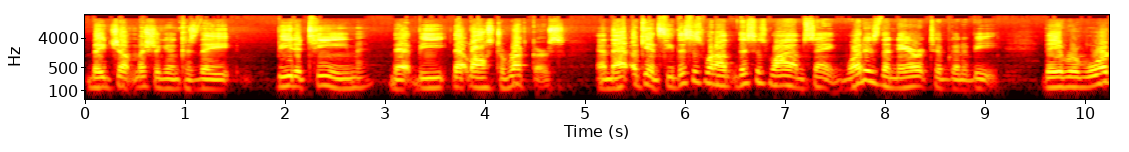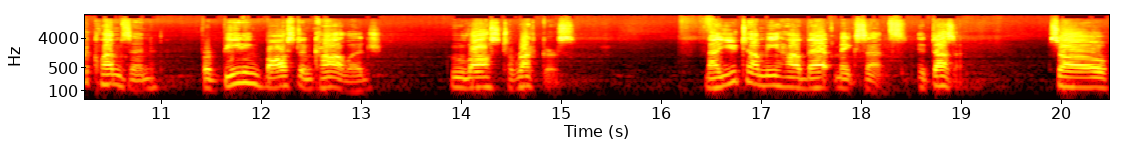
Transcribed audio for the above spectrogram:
they jumped Michigan because they beat a team that beat that lost to Rutgers. And that again, see, this is what I'm. This is why I'm saying, what is the narrative going to be? They reward Clemson for beating Boston College, who lost to Rutgers. Now you tell me how that makes sense. It doesn't. So,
